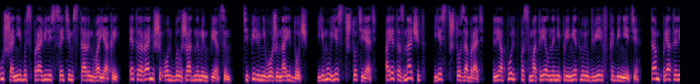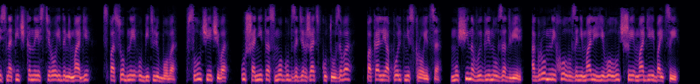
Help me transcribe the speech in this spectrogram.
Уж они бы справились с этим старым воякой. Это раньше он был жадным имперцем. Теперь у него жена и дочь. Ему есть что терять. А это значит, есть что забрать. Леопольд посмотрел на неприметную дверь в кабинете. Там прятались напичканные стероидами маги, способные убить любого. В случае чего, уж они-то смогут задержать Кутузова, пока Леопольд не скроется. Мужчина выглянул за дверь. Огромный холл занимали его лучшие маги и бойцы.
